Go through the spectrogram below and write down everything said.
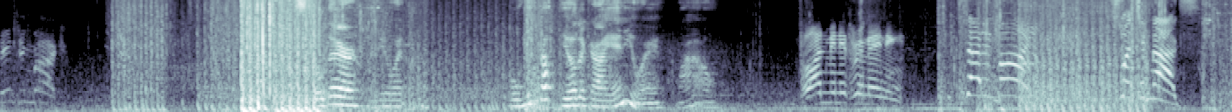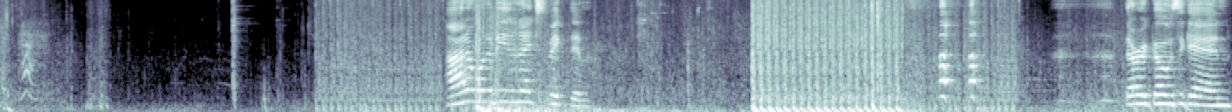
Changing mag. He's still there. I knew it. Oh, he got the other guy anyway. Wow. One minute remaining. Set in mine! Switching mags! I don't want to be the next victim. there it goes again.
